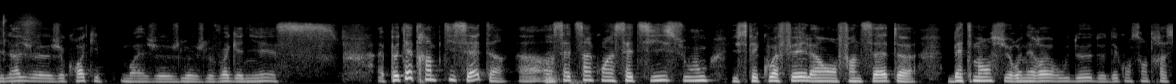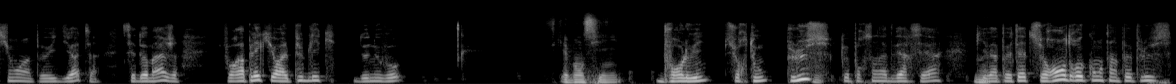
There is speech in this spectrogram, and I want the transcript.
Et là, je, crois qu'il, je, le, vois gagner. Peut-être un petit 7, un 7-5 ou un 7-6, où il se fait coiffer là en fin de set, euh, bêtement sur une erreur ou deux de déconcentration un peu idiote. C'est dommage. Il faut rappeler qu'il y aura le public de nouveau. Ce qui est bon signe. Pour lui, surtout, plus que pour son adversaire, qui va peut-être se rendre compte un peu plus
